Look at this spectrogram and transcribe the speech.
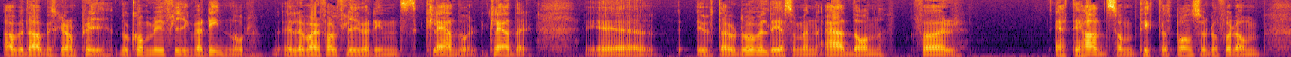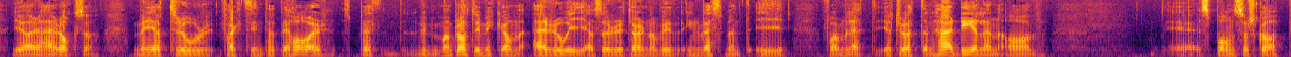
Abu Dhabis Grand Prix, då kommer ju flygvärdinnor, eller i varje fall flygvärdinnors kläder, eh, ut där och då är väl det som en add-on för Etihad som titelsponsor, då får de göra det här också. Men jag tror faktiskt inte att det har, man pratar ju mycket om ROI, alltså return of investment i Formel 1. Jag tror att den här delen av eh, sponsorskap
